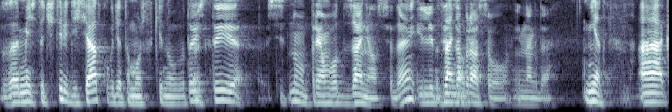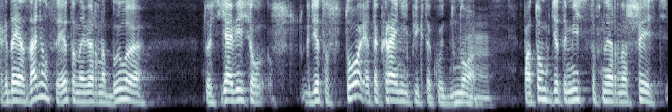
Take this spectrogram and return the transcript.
за месяца четыре десятку где-то, может, скинул. Вот То так. есть ты, ну, прям вот занялся, да? Или ты Занялся. забрасывал иногда? Нет. А когда я занялся, это, наверное, было... То есть я весил где-то 100, это крайний пик такой, дно. Потом где-то месяцев, наверное, 6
